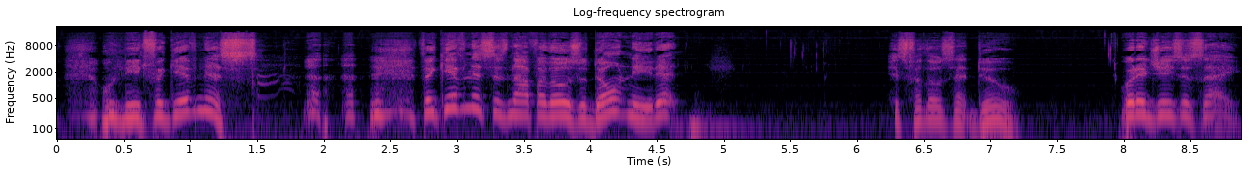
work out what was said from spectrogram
who need forgiveness. forgiveness is not for those who don't need it, it's for those that do. What did Jesus say?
